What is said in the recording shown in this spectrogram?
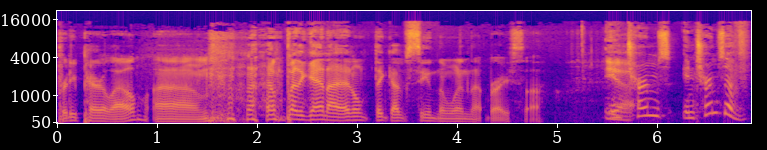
pretty parallel. Um, but again, I don't think I've seen the one that Bryce saw. in terms in terms of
